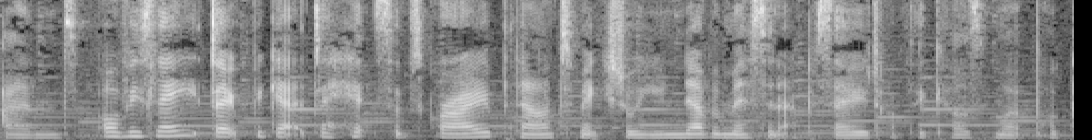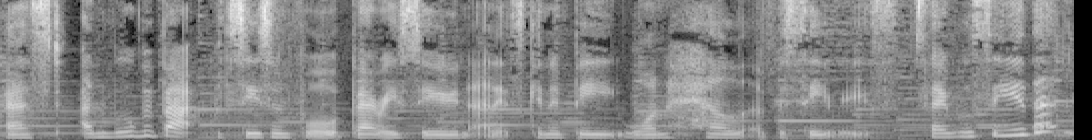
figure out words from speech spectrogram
And obviously, don't forget to hit subscribe now to make sure you never miss an episode of the Girls in Work podcast. And we'll be back with season four very soon, and it's going to be one hell of a series. So we'll see you then.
